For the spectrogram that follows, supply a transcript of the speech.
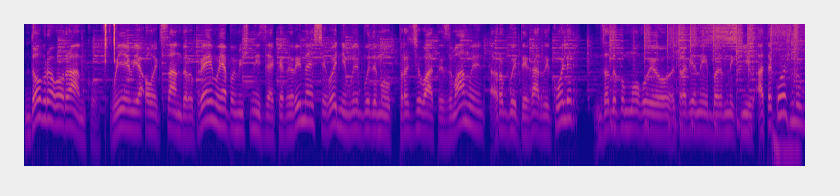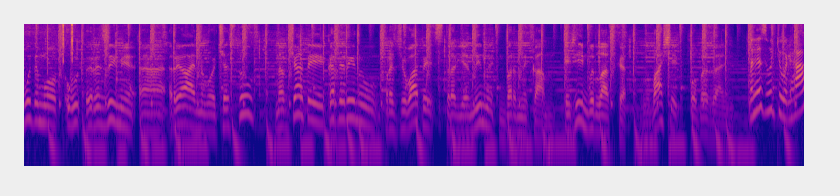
Доброго ранку! Моє ім'я Олександр Украй, моя помічниця Катерина. Сьогодні ми будемо працювати з вами, робити гарний колір за допомогою трав'яних барвників. А також ми будемо у режимі е, реального часу навчати Катерину працювати з трав'яними барвниками. Скажіть, будь ласка, ваші побажання. Мене звуть Ольга.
